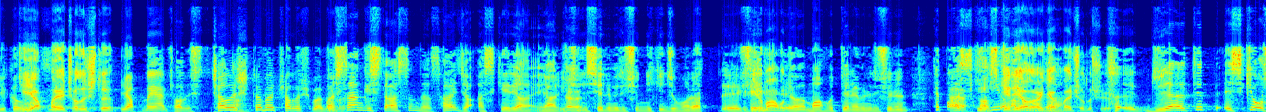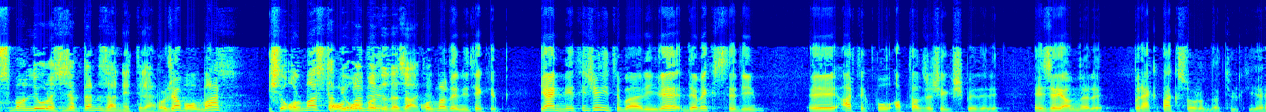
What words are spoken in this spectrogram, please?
yıkılmaz. Ki yapmaya çalıştı. Yapmaya Çalıştı. Çalıştı mı çalışmadı mı? Başlangıçta aslında sadece askeri yani 3. Evet. Selim'i düşünün, 2. Murat e, şey, Mahmut. e, Mahmut dönemini düşünün. Hep Evet, askeri, askeri olarak alanda yapmaya çalışıyor. Düzeltip eski Osmanlı'ya ulaşacaklarını zannettiler. Hocam olmaz. İşte olmaz tabii olmadı, da zaten. Olmadı nitekim. Yani netice itibariyle demek istediğim e, artık bu aptalca çekişmeleri, hezeyanları bırakmak zorunda Türkiye.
